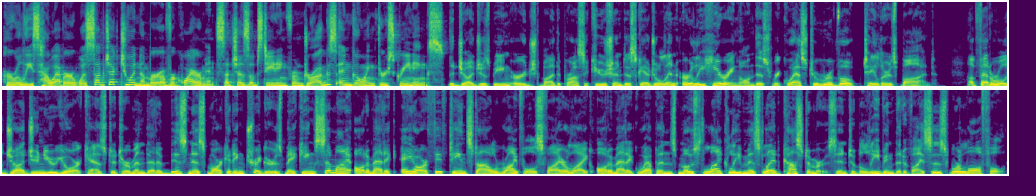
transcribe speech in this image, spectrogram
Her release, however, was subject to a number of requirements, such as abstaining from drugs and going through screenings. The judge is being urged by the prosecution to schedule an early hearing on this request to revoke Taylor's bond bond. A federal judge in New York has determined that a business marketing triggers making semi automatic AR 15 style rifles fire like automatic weapons most likely misled customers into believing the devices were lawful.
